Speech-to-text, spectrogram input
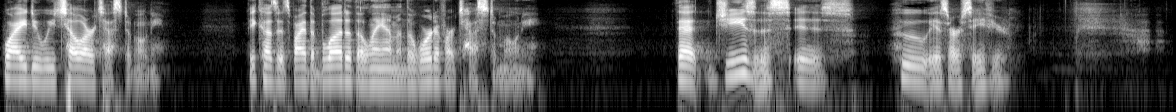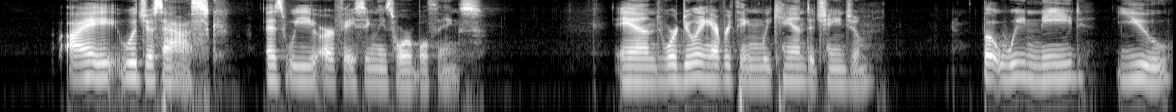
Why do we tell our testimony? Because it's by the blood of the Lamb and the word of our testimony that Jesus is who is our Savior. I would just ask as we are facing these horrible things, and we're doing everything we can to change them, but we need you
